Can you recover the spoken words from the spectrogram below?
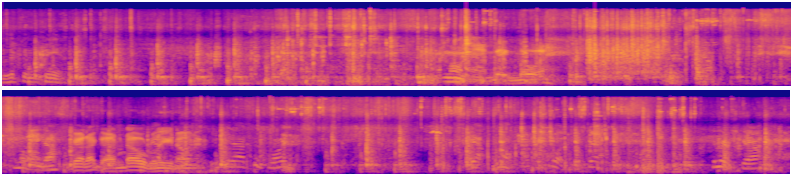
Look in the pen. Come on now, big boy. Dang, I forgot I got a dog lead on it. Get out this way. Yeah, come on. This way. Come here, Scout.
